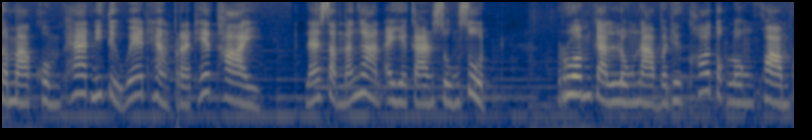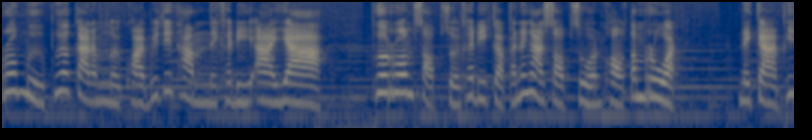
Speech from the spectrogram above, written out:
สมาคมแพทย์นิติเวชแห่งประเทศไทย และสำนักงงานอายการสูงสุด ร่วมกันลงนามบันทึกข้อตกลงความร่วมมือเพื่อการอำนวยความยุติธรรมในคดีอาญา เพื่อร่วมสอบสวนคดีกับพนักงานสอบสวนของตำรวจ ในการพิ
